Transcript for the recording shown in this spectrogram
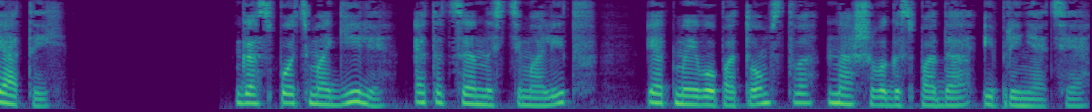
Пятый. Господь могиле — это ценности молитв и от моего потомства, нашего Господа и принятия.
